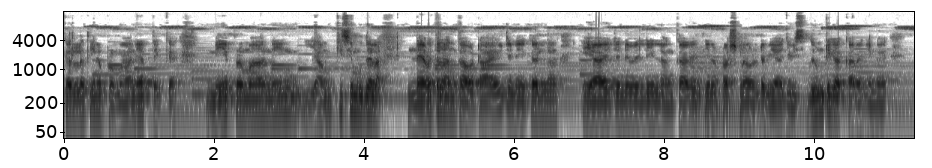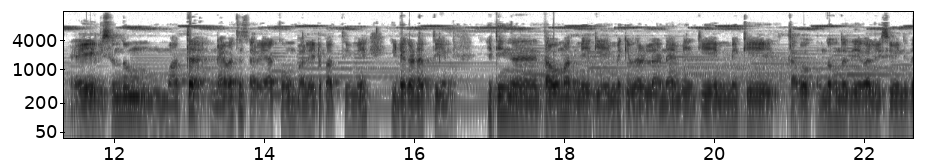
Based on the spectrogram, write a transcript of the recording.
කරලා තියෙන ප්‍රමාණයක් එක්ක මේ ප්‍රමාණයෙන් යම් කිසි මුදලා නැවත ලංකාවට ආයෝජනය කරලා ඒ ආයෝජන වෙල්ලින් ලංකාවේ තියෙන ප්‍රශ්නවලට ව්‍යාජ විසිදුම් ටිකක් අරගෙන ඒ විසුඳුම් මත නැවත සැරයක් ඔවුන් බලයට පත්වීමේ ඉඩකඩත් තියෙන ඉතිං තවමත් මේ ගේම්ම කිවරලා නෑ. මේ ගේම් එක තව හොඳ හොඳ දේවල් විසිවෙනිද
